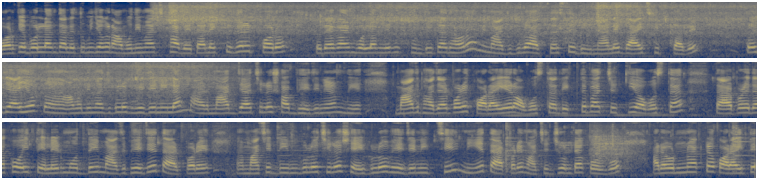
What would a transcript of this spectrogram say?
বরকে বললাম, তাহলে তুমি যখন আমুদি মাছ খাবে, তাহলে একটু হেল্প করো। তো দেখো আমি বললাম যে খুন্তিটা ধরো, আমি মাছগুলো আস্তে আস্তে দিই, নাহলে গায়ে ছিটকাবে। তো যাই হোক আমাদের মাছগুলো ভেজে নিলাম। আর মাছ যা ছিল সব ভেজে নিলাম। মাছ ভাজার পরে কড়াইয়ের অবস্থা, দেখতে পাচ্ছ কি অবস্থা? তারপরে দেখো ওই তেলের মধ্যেই মাছ ভেজে, তারপরে মাছের ডিমগুলো ছিল সেইগুলো ভেজে নিচ্ছি। নিয়ে তারপরে মাছের ঝোলটা করব। আর অন্য একটা কড়াইতে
